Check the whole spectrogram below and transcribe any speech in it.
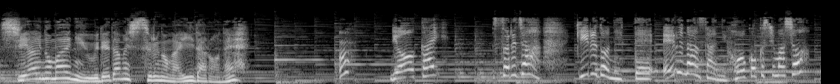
試合の前に腕試しするのがいいだろうね。うん了解。それじゃあギルドに行ってエルナンさんに報告しましょう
